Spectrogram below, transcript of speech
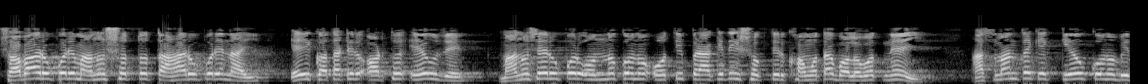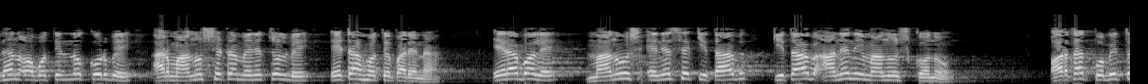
সবার উপরে মানুষ সত্য তাহার উপরে নাই। এই কথাটির অর্থ এও যে, মানুষের উপর অন্য কোনো অতি প্রাকৃতিক শক্তির ক্ষমতা বলবৎ নেই। আসমান থেকে কেউ কোনো বিধান অবতীর্ণ করবে আর মানুষ সেটা মেনে চলবে, এটা হতে পারে না। এরা বলে, মানুষ এনেছে কিতাব কিতাব আনেনি মানুষ কোনো। অর্থাৎ পবিত্র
